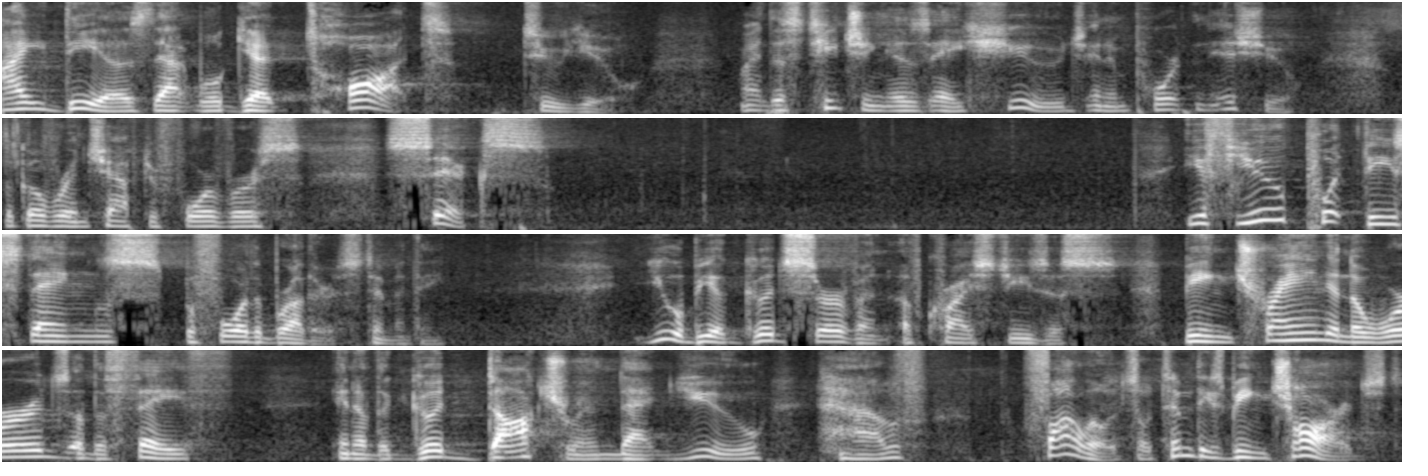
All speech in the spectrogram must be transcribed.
ideas that will get taught to you. Right? This teaching is a huge and important issue. Look over in chapter 4, verse 6. If you put these things before the brothers, Timothy, you will be a good servant of Christ Jesus, being trained in the words of the faith and of the good doctrine that you have followed. So Timothy's being charged.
